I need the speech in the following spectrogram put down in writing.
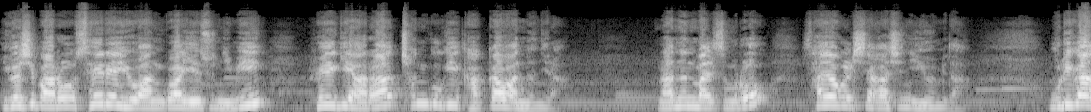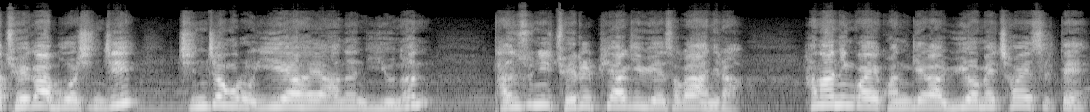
이것이 바로 세례 요한과 예수님이 회개하라 천국이 가까웠느니라 라는 말씀으로 사역을 시작하신 이유입니다. 우리가 죄가 무엇인지 진정으로 이해해야 하는 이유는 단순히 죄를 피하기 위해서가 아니라 하나님과의 관계가 위험에 처했을 때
